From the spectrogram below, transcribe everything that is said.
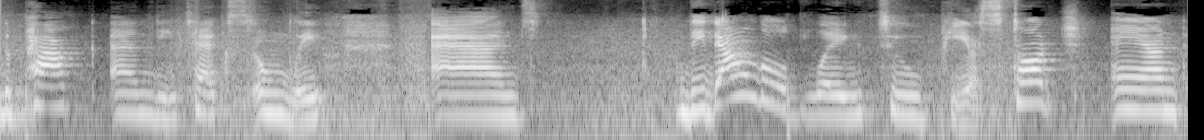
the pack and the text only and the download link to PS Touch and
